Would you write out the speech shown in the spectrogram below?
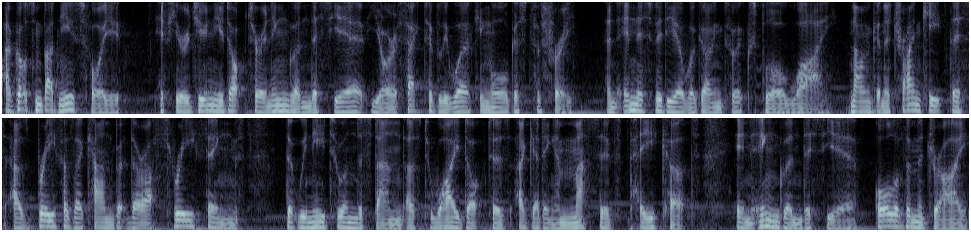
I've got some bad news for you. If you're a junior doctor in England this year, you're effectively working August for free. And in this video, we're going to explore why. Now, I'm going to try and keep this as brief as I can, but there are three things that we need to understand as to why doctors are getting a massive pay cut in England this year. All of them are dry,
